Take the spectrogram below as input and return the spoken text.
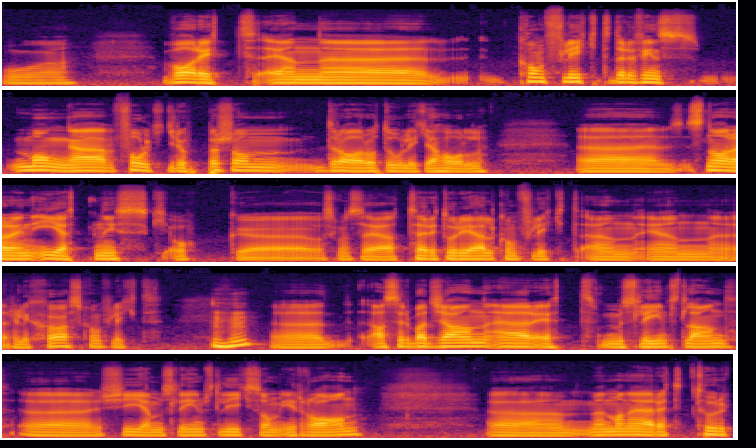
och varit en eh, konflikt där det finns många folkgrupper som drar åt olika håll. Eh, snarare en etnisk och eh, vad ska man säga, territoriell konflikt än en religiös konflikt. Mm -hmm. uh, Azerbajdzjan är ett muslimskt land, uh, shia-muslimskt, liksom Iran. Uh, men man är ett turk,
